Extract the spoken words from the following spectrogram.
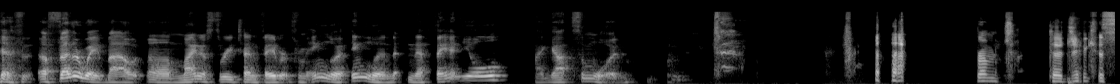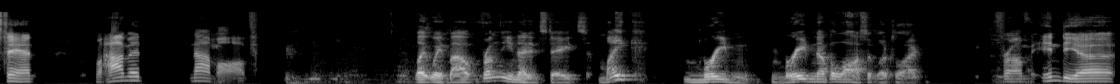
a featherweight bout, um, minus 310 favorite from England. England, Nathaniel, I got some wood. From Tajikistan, Mohammed Namov. Lightweight bout from the United States, Mike Breeden. Breeden up a loss, it looks like. From India,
